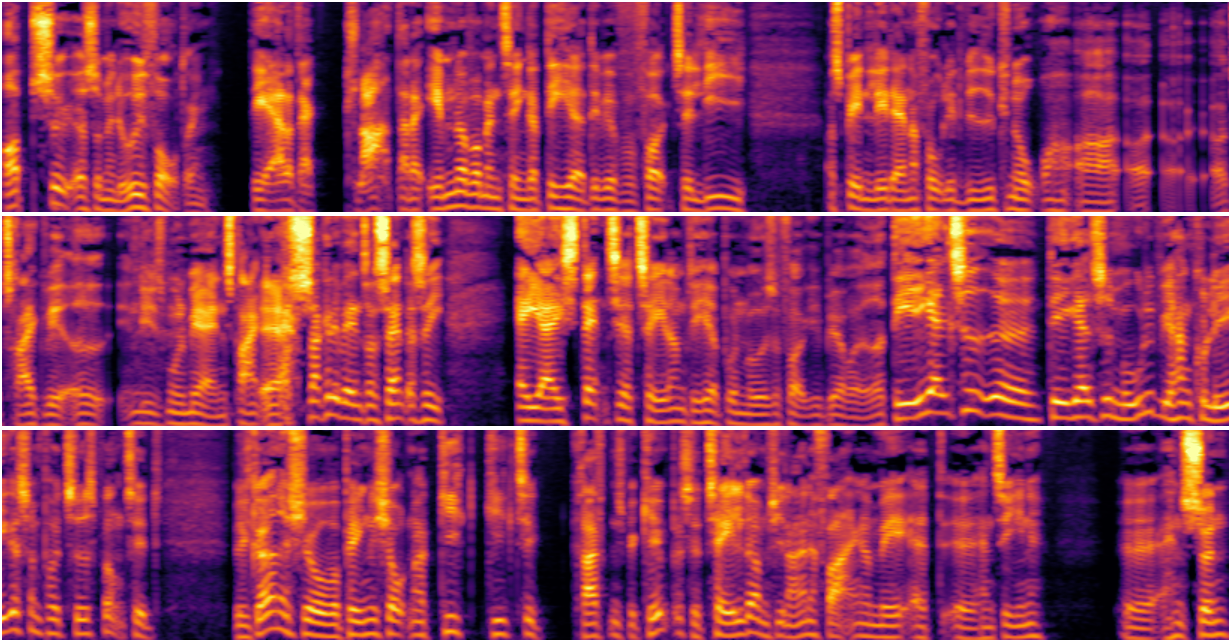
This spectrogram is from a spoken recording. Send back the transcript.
opsøger som en udfordring. Det er der da klart. Der er der emner, hvor man tænker, det her, det vil få folk til lige at spænde lidt an og få lidt hvide knoer og, og, og, og trække vejret en lille smule mere anstrengt. Ja. Ja. Og så kan det være interessant at se, at jeg er i stand til at tale om det her på en måde, så folk ikke bliver vrede. Det er ikke altid, øh, det er ikke altid muligt. Vi har en kollega, som på et tidspunkt til et velgørende show, hvor pengene sjovt nok gik, gik til kræftens bekæmpelse, talte om sine egne erfaringer med, at øh, hans ene, øh, hans søn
